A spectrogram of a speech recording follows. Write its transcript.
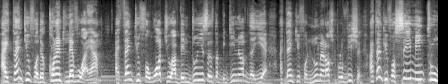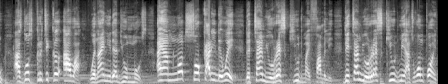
I thank you for the current level I am. I thank you for what you have been doing since the beginning of the year. I thank you for numerous provision. I thank you for seeing me through as those critical hour when I needed you most. I am not so carried away the time you rescued my family, the time you rescued me at one point.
